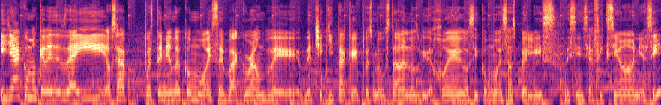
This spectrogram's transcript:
Y ya como que desde ahí, o sea, pues teniendo como ese background de, de chiquita que pues me gustaban los videojuegos y como esas pelis de ciencia ficción y así,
